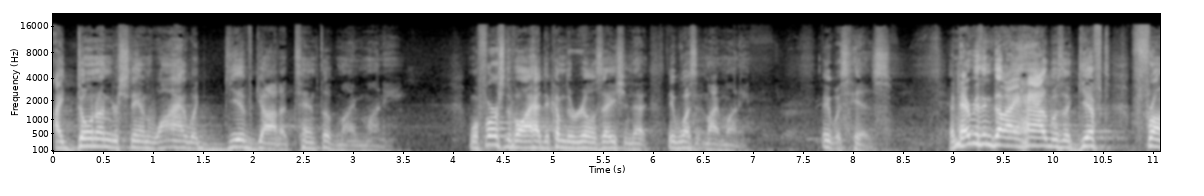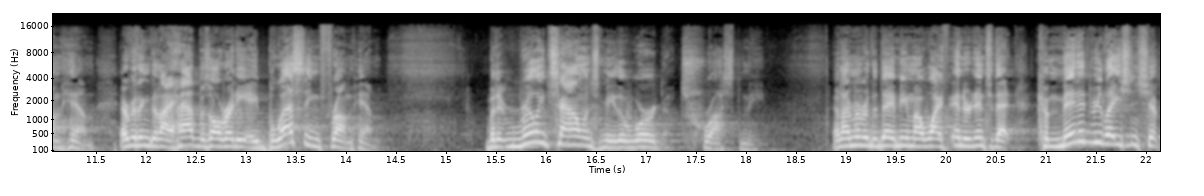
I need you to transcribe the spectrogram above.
I don't understand why I would give God a tenth of my money. Well, first of all, I had to come to the realization that it wasn't my money, it was His. And everything that I had was a gift from Him. Everything that I had was already a blessing from Him. But it really challenged me the word trust me. And I remember the day me and my wife entered into that committed relationship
